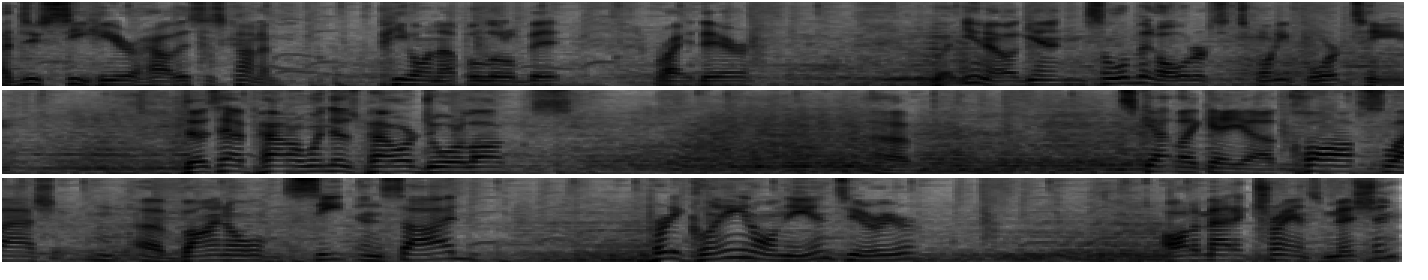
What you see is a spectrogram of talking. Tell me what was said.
I do see here how this is kind of peeling up a little bit right there. But you know, again, it's a little bit older. It's 2014. Does have power windows, power door locks. Uh, it's got like a uh, cloth slash uh, vinyl seat inside. Pretty clean on the interior. Automatic transmission.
